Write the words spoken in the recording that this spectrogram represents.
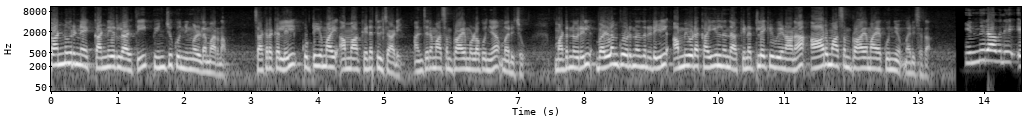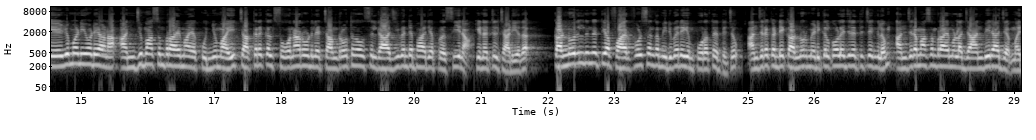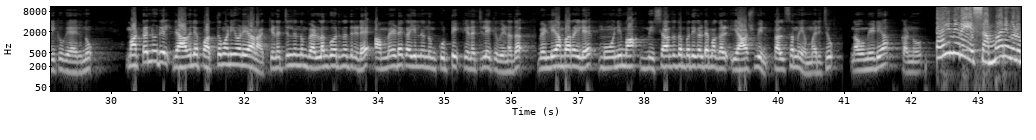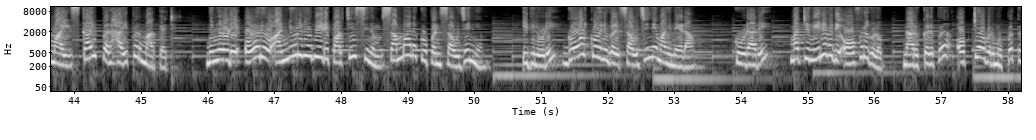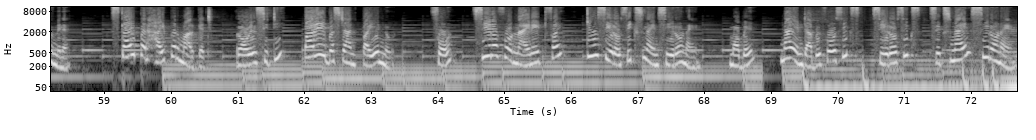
കണ്ണൂരിനെ കണ്ണീരിലാഴ്ത്തി പിഞ്ചു കുഞ്ഞുങ്ങളുടെ മരണം. ചക്രക്കല്ലിൽ കുട്ടിയുമായി അമ്മ കിണറ്റിൽ ചാടി. അഞ്ചര മാസം പ്രായമുള്ള കുഞ്ഞ് മരിച്ചു. മട്ടന്നൂരിൽ വെള്ളം കോരുന്നതിനിടയിൽ അമ്മയുടെ കയ്യിൽ നിന്ന് കിണറ്റിലേക്ക് വീണാണ് ആറുമാസം പ്രായമായ കുഞ്ഞ് മരിച്ചത്. ഇന്ന് രാവിലെ ഏഴ് മണിയോടെയാണ് അഞ്ചു മാസം പ്രായമായ കുഞ്ഞുമായി ചക്രക്കൽ സോനാ റോഡിലെ ചന്ദ്രോത്ത് ഹൗസിൽ രാജീവന്റെ ഭാര്യ പ്രസീന കിണറ്റിൽ ചാടിയത്. കണ്ണൂരിൽ നിന്നെത്തിയ ഫയർഫോഴ്സ് സംഘം ഇരുവരെയും പുറത്തെത്തിച്ചു. അഞ്ചരക്കണ്ടി കണ്ണൂർ മെഡിക്കൽ കോളേജിൽ എത്തിച്ചെങ്കിലും അഞ്ചര മാസം പ്രായമുള്ള ജാൻബി രാജ് മരിക്കുകയായിരുന്നു. മട്ടന്നൂരിൽ രാവിലെ പത്ത് മണിയോടെയാണ് കിണറ്റിൽ നിന്നും വെള്ളം കോരുന്നതിനിടെ അമ്മയുടെ കയ്യിൽ നിന്നും കുട്ടി കിണറ്റിലേക്ക് വീണത്. വെള്ളിയാമ്പാറയിലെ മോനിമ നിശാന്ത ദമ്പതികളുടെ മകൾ യാഷ്വിൻ തത്സമയം മരിച്ചു. നവമീഡിയ കണ്ണൂർ. കൈ നിറയെ സമ്മാനങ്ങളുമായി സ്കൈപ്പർ ഹൈപ്പർ മാർക്കറ്റ്. നിങ്ങളുടെ ഓരോ അഞ്ഞൂറ് രൂപയുടെ പർച്ചേസിനും സമ്മാന കൂപ്പൺ സൗജന്യം. ഇതിലൂടെ ഗോൾഡ് കോയിനുകൾ സൗജന്യമായി നേടാം. കൂടാതെ മറ്റു നിരവധി ഓഫറുകളും നറുക്കെടുപ്പ് ഒക്ടോബർ മുപ്പത്തൊന്നിന്. സ്കൈപ്പർ ഹൈപ്പർ മാർക്കറ്റ് റോയൽ സിറ്റി പഴയ bus stand Payyanur. Phone zero four nine eight five two zero six nine zero nine mobile nine double four six zero six six nine zero nine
